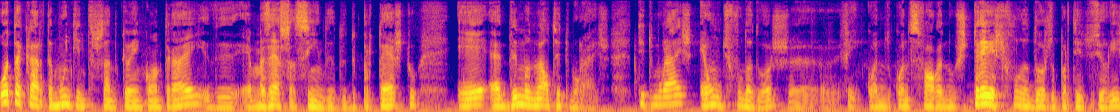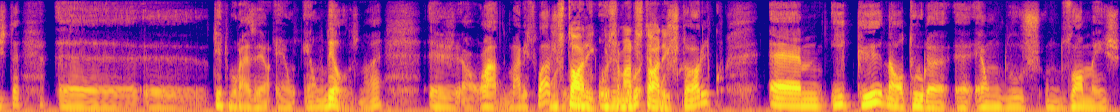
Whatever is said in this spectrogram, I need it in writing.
Outra carta muito interessante que eu encontrei, de, é, mas essa sim de, de, de, protesto, é a de Manuel Tito Moraes. Tito Moraes é um dos fundadores, uh, enfim, quando, quando se fala nos três fundadores do Partido Socialista, uh, uh, Tito Moraes é, é, um, é, um, deles, não é? ao lado de Mário Soares. Um histórico, o, o, chamado histórico. É um histórico um, e que, na altura, é um dos, um dos homens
